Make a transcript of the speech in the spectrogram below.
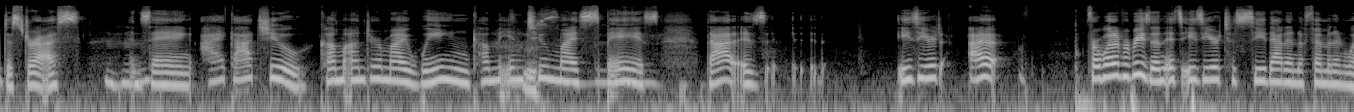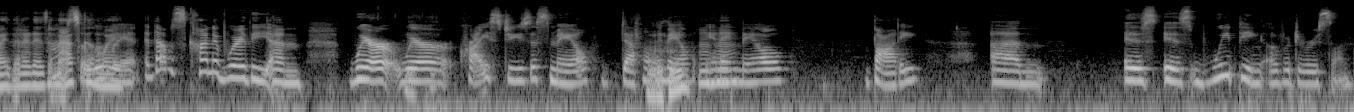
distress. And saying, I got you. Come under my wing. Come into my space. That is easier. To, I, for whatever reason, it's easier to see that in a feminine way than it is a masculine way. And that was kind of where the um where where Christ Jesus male, definitely male in a male body um is is weeping over Jerusalem,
